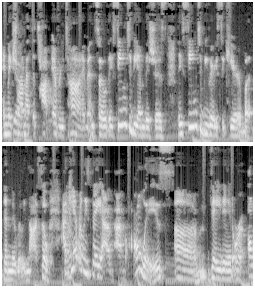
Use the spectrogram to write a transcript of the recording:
and make sure I'm at the top every time." And so they seem to be ambitious, they seem to be very secure, but then they're really not. So I can't really say I've, I've always um, dated or always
